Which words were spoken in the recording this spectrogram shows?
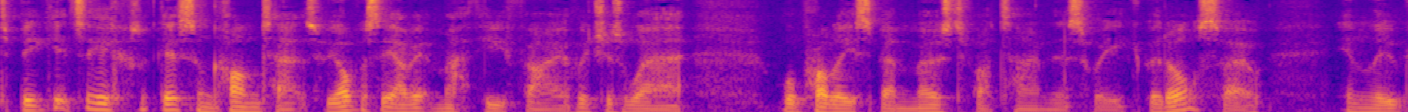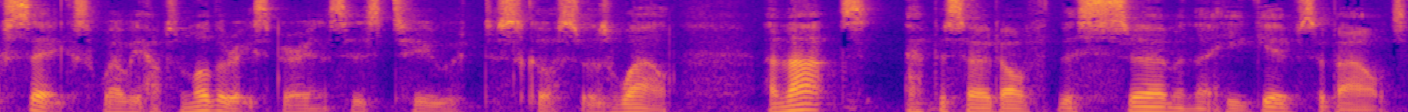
to, be, to get some context, we obviously have it in Matthew 5, which is where we'll probably spend most of our time this week, but also in Luke 6, where we have some other experiences to discuss as well. And that episode of this sermon that he gives about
